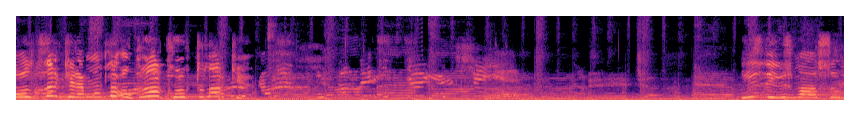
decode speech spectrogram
Oldular Kerem oldular o kadar korktular ki. Yüzde yüz masum.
